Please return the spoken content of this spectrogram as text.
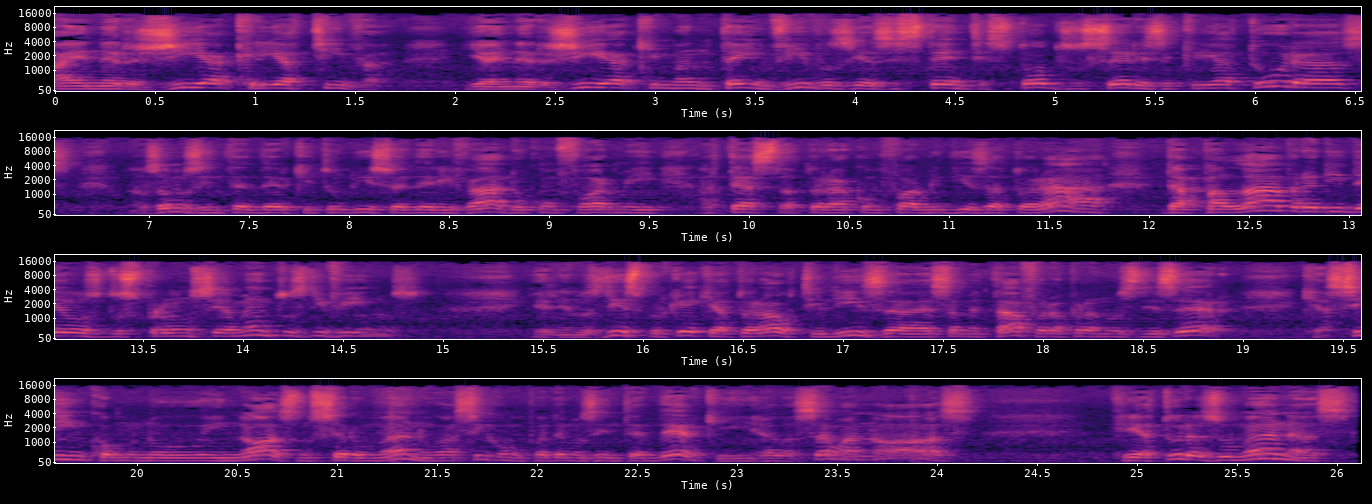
a energia criativa e a energia que mantém vivos e existentes todos os seres e criaturas, nós vamos entender que tudo isso é derivado, conforme atesta a Torá, conforme diz a Torá, da palavra de Deus, dos pronunciamentos divinos. Ele nos diz por que a Torá utiliza essa metáfora para nos dizer que assim como no, em nós, no ser humano, assim como podemos entender que em relação a nós, criaturas humanas,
